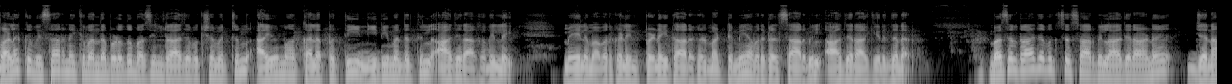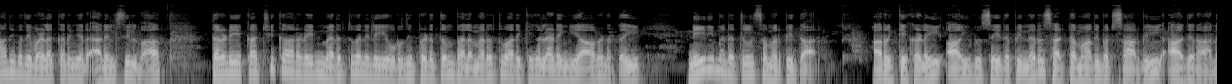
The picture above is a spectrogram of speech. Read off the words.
வழக்கு விசாரணைக்கு வந்தபொழுது பசில் ராஜபக்ஷ மற்றும் அயுமா கலப்பத்தி நீதிமன்றத்தில் ஆஜராகவில்லை. மேலும் அவர்களின் பிணைதாரர்கள் மட்டுமே அவர்கள் சார்பில் ஆஜராகியிருந்தனர். பசில் ராஜபக்ச சார்பில் ஆஜரான ஜனாதிபதி வழக்கறிஞர் அனில் சில்வா தன்னுடைய கட்சிக்காரரின் மருத்துவ நிலையை உறுதிப்படுத்தும் பல மருத்துவ அறிக்கைகள் அடங்கிய ஆவணத்தை நீதிமன்றத்தில் சமர்ப்பித்தார். அறிக்கைகளை ஆய்வு செய்த பின்னர் சட்டமாதிபர் சார்பில் ஆஜரான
